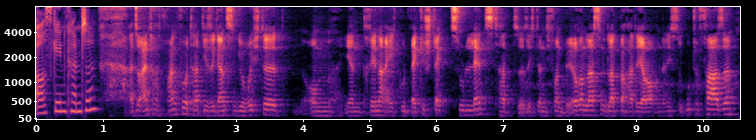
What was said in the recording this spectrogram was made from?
ausgehen könnte? Also Eintracht Frankfurt hat diese ganzen Gerüchte um ihren Trainer eigentlich gut weggesteckt zuletzt, hat sich dann nicht von beirren lassen. Gladbach hatte ja auch eine nicht so gute Phase.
